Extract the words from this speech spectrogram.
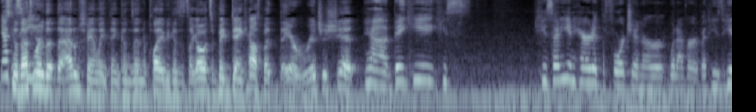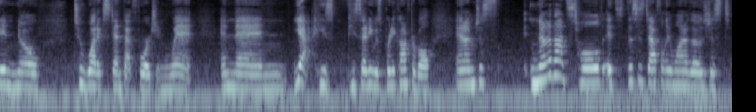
Yeah, So that's he- where the, the Addams family thing comes into play because it's like oh it's a big dank house but they are rich as shit Yeah, they he he's he said he inherited the fortune or whatever, but he's he didn't know to what extent that fortune went. And then yeah, he's he said he was pretty comfortable, and I'm just none of that's told. It's this is definitely one of those just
